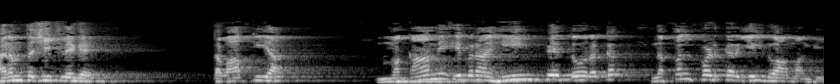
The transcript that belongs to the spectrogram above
حرم تشریف لے گئے، طواف کیا۔ مقام ابراہیم پہ دو رکت نفل پڑھ کر یہی دعا مانگی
